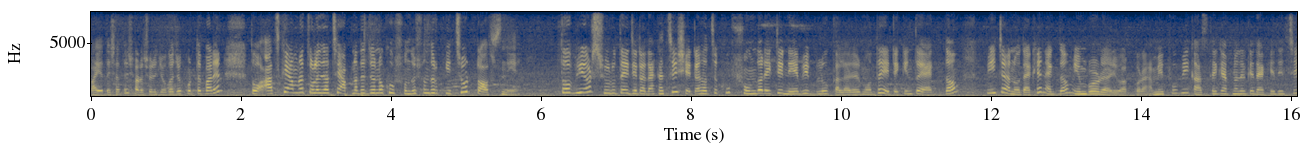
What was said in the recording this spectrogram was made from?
ভাইয়াদের সাথে সরাসরি যোগাযোগ করতে পারেন। তো আজকে আমরা চলে যাচ্ছি আপনাদের জন্য খুব সুন্দর সুন্দর কিছু টপস নিয়ে। তো ভিওর শুরুতেই যেটা দেখাচ্ছি, সেটা হচ্ছে খুব সুন্দর একটি নেভি ব্লু কালারের মধ্যে। এটা কিন্তু একদম পিটানো, দেখেন, একদম এমব্রয়ডারি ওয়ার্ক করা। আমি খুবই কাছ থেকে আপনাদেরকে দেখিয়ে দিচ্ছি।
